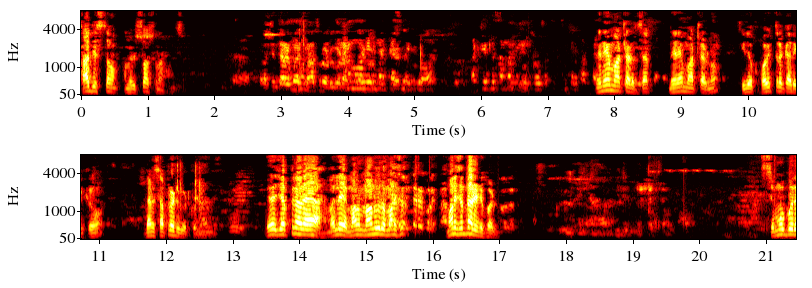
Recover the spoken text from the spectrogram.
సాధిస్తాం అన్న విశ్వాసం నాకు ఉంది సార్. నేనేం మాట్లాడను సార్. నేనేం మాట్లాడను. ఇది ఒక పవిత్ర కార్యక్రమం. దాన్ని సపరేట్ పెట్టుకున్నాను ఏదో చెప్తున్నారా? మళ్ళీ మన మనూరు మనసు మన చింతారెడ్డి సింహపుర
